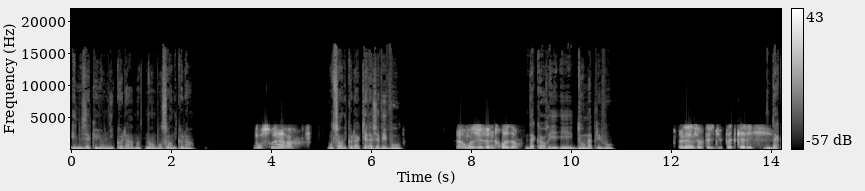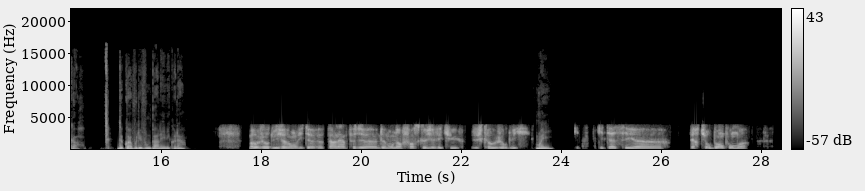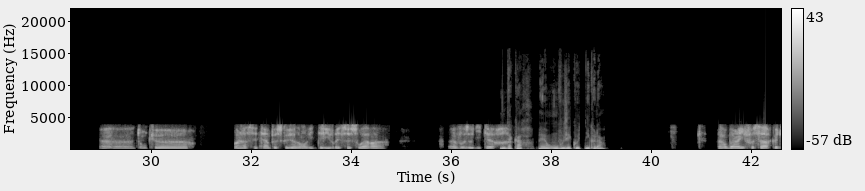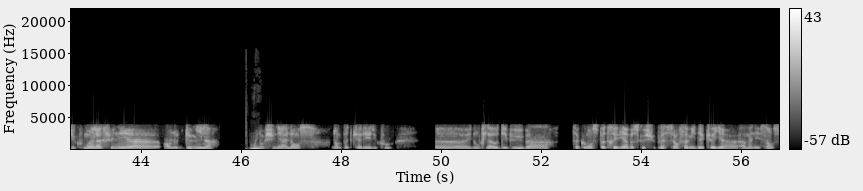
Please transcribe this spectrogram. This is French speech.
Et nous accueillons Nicolas maintenant. Bonsoir Nicolas. Bonsoir. Bonsoir Nicolas. Quel âge avez-vous? Alors moi j'ai 23 ans. D'accord. Et, et d'où m'appelez-vous? Là j'appelle du Pas-de-Calais. D'accord. De quoi voulez-vous me parler Nicolas? Bah, Aujourd'hui j'avais envie de parler un peu de, de mon enfance que j'ai vécue jusqu'à aujourd'hui, Oui. qui était assez euh, perturbant pour moi. Euh, donc euh, voilà, c'était un peu ce que j'avais envie de délivrer ce soir à, à vos auditeurs. D'accord. Mais on vous écoute Nicolas. Alors ben il faut savoir que du coup moi là je suis né euh, en août 2000. Oui. Donc je suis né à Lens, dans le Pas-de-Calais du coup. Et donc là au début, ben ça commence pas très bien parce que je suis placé en famille d'accueil à, à ma naissance.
